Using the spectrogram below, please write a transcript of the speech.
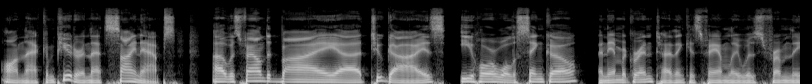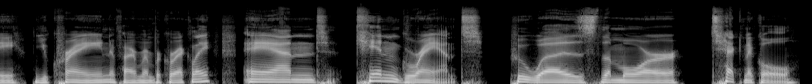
on that computer, and that's Synapse. Uh, it was founded by uh, two guys, Ihor Wolosenko an immigrant. I think his family was from the Ukraine, if I remember correctly. And Ken Grant, who was the more technical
